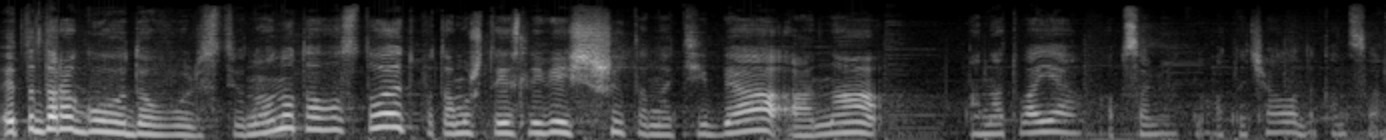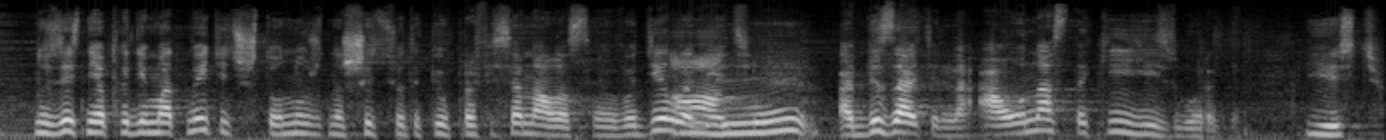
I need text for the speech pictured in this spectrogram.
это дорогое удовольствие, но оно того стоит, потому что если вещь сшита на тебя, она, она твоя абсолютно, от начала до конца. Но здесь необходимо отметить, что нужно шить все-таки у профессионала своего дела, А, ведь ну, обязательно. А у нас такие есть в городе. Есть.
